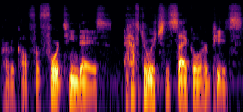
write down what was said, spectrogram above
protocol for 14 days, after which the cycle repeats."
